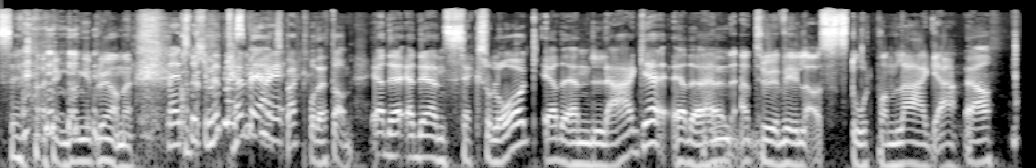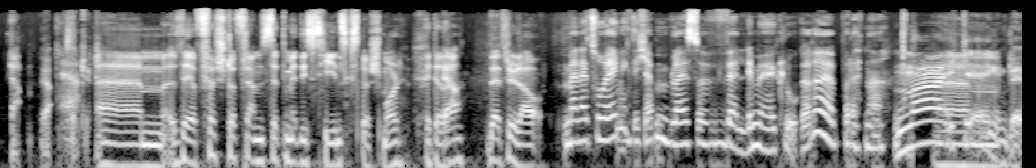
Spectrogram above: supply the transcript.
senere en gang i programmet. Men jeg tror ikke vi ble så Hvem er ekspert på dette? Er det, er det en sexolog? Er det en lege? Er det en, jeg tror vi vil ha stort på en lege. Ja, Ja. ja sikkert. Um, det er jo først og fremst et medisinsk spørsmål, ikke det? Ja, det tror jeg òg. Men jeg tror egentlig ikke at vi ble så veldig mye klokere på dette. Nei, ikke Um, egentlig.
